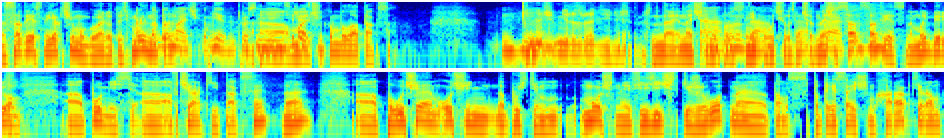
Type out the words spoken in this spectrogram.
Соответственно, я к чему говорю? То есть мы, а кто например, был мальчиком? Нет, просто не а, интересно. Мальчиком была такса. Угу. Иначе бы не разродились. Просто. Да, иначе а, бы просто ну не да, получилось да, ничего. Значит, так, со- угу. соответственно, мы берем а, помесь а, овчарки и таксы, да, а, получаем очень, допустим, мощное физически животное, там, с потрясающим характером,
